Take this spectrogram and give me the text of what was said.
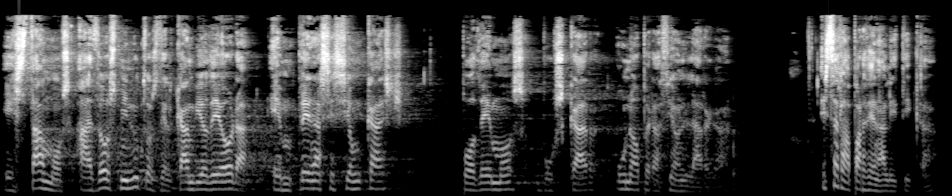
Estamos a dos minutos del cambio de hora en plena sesión cash, podemos buscar una operación larga. Esta es la parte analítica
